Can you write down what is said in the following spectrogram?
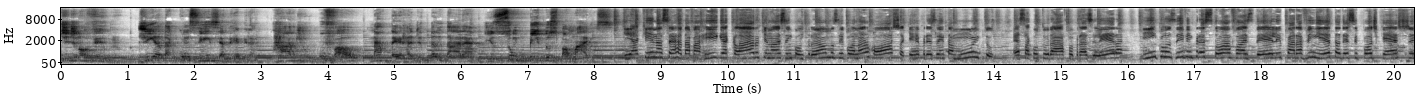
20 de novembro, Dia da Consciência Negra. Rádio UFAL, na terra de Dandara e Zumbi dos Palmares. E aqui na Serra da Barriga, é claro que nós encontramos Ibonan Rocha, que representa muito essa cultura afro-brasileira e inclusive emprestou a voz dele para a vinheta desse podcast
